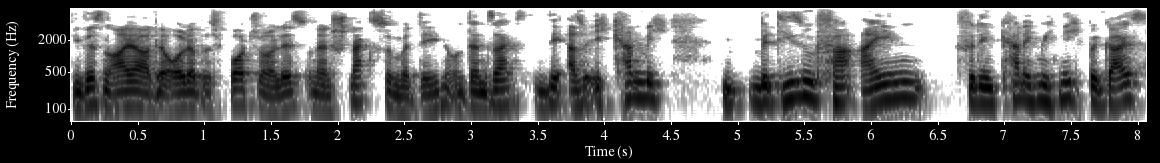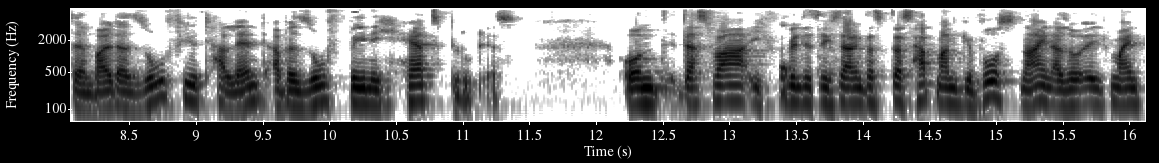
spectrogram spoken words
die wissen, ah ja, der Older ist Sportjournalist und dann schnackst du mit denen und dann sagst, nee, also ich kann mich mit diesem Verein, für den kann ich mich nicht begeistern, weil da so viel Talent, aber so wenig Herzblut ist. Und das war, ich will jetzt nicht sagen, das, das hat man gewusst. Nein, also ich meine,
